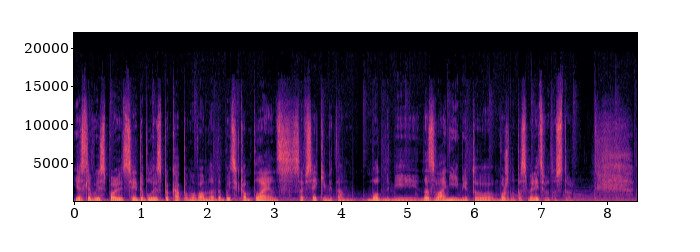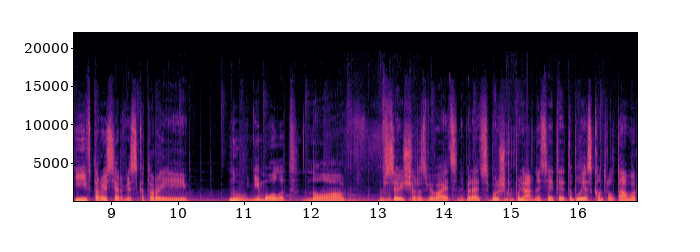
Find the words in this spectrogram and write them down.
Если вы используете AWS бэкапом, и вам надо быть compliance со всякими там модными названиями, то можно посмотреть в эту сторону. И второй сервис, который, ну, не молод, но все еще развивается, набирает все больше популярности, это AWS Control Tower.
